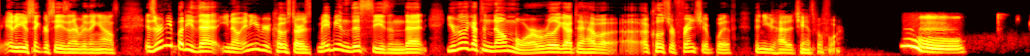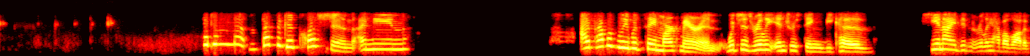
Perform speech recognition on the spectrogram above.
idiosyncrasies and everything else. Is there anybody that you know, any of your co-stars, maybe in this season, that you really got to know more, or really got to have a, a closer friendship with than you'd had a chance before? Hmm. I didn't. That's a good question. I mean, I probably would say Marc Maron, which is really interesting because he and I didn't really have a lot of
